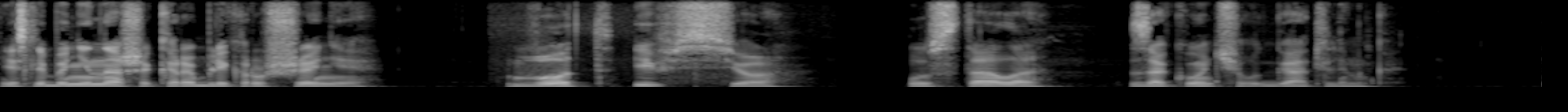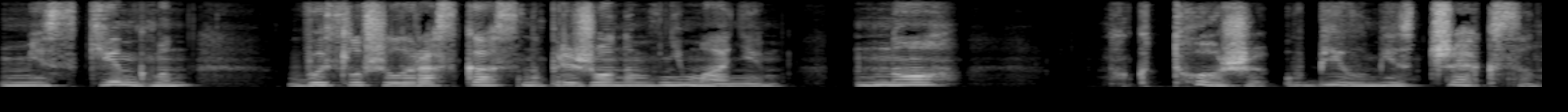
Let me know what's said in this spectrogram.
если бы не наше кораблекрушение. Вот и все. Устало закончил Гатлинг. Мисс Кингман выслушала рассказ с напряженным вниманием. Но... Но кто же убил мисс Джексон?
